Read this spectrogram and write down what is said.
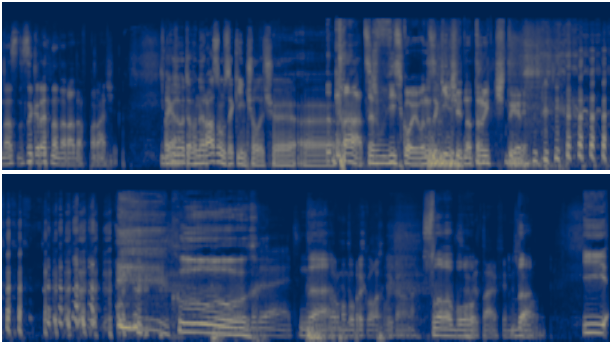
у нас секретна нарада в параші. Як думаєте, вони разом закінчили? Чи, е... Так, це ж військові, вони закінчують на 3-4. Хух. Блять. Да. Норма по приколах виконана. Слава Богу. Вітаю, фінішували. І,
